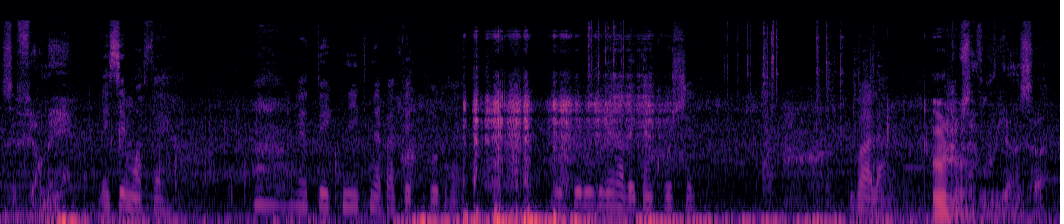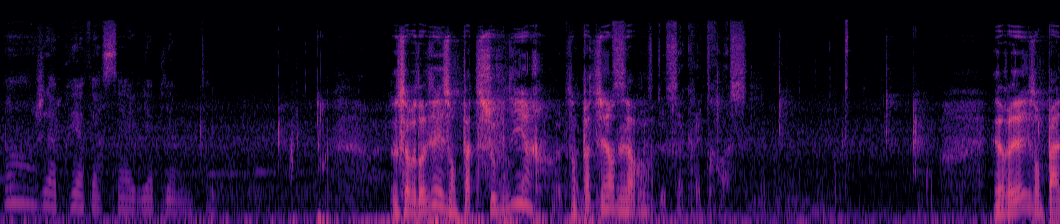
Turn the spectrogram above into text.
C'est fermé. Laissez-moi faire. Ah, La technique n'a pas fait de progrès. Je peux l'ouvrir avec un crochet. Voilà. Toujours. Ça vous vient ça Oh, j'ai appris à faire ça il y a bien longtemps. Ça voudrait dire qu'ils ont pas de souvenirs. Ils ont pas de souvenirs de leur. de sacrées traces. Qu'ils ont pas.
